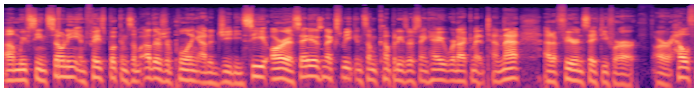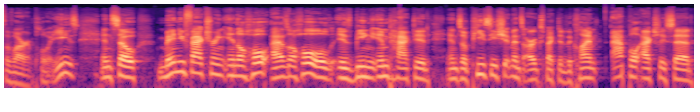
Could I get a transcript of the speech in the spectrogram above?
Um, we've seen sony and facebook and some others are pulling out of gdc rsa is next week and some companies are saying hey we're not going to attend that out of fear and safety for our our health of our employees. And so manufacturing in a whole as a whole is being impacted and so PC shipments are expected to decline. Apple actually said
